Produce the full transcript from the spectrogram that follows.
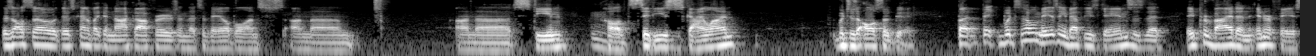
there's also there's kind of like a knockoff version that's available on on um, on uh, Steam mm. called Cities Skyline, which is also good. But, but what's so amazing about these games is that they provide an interface.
